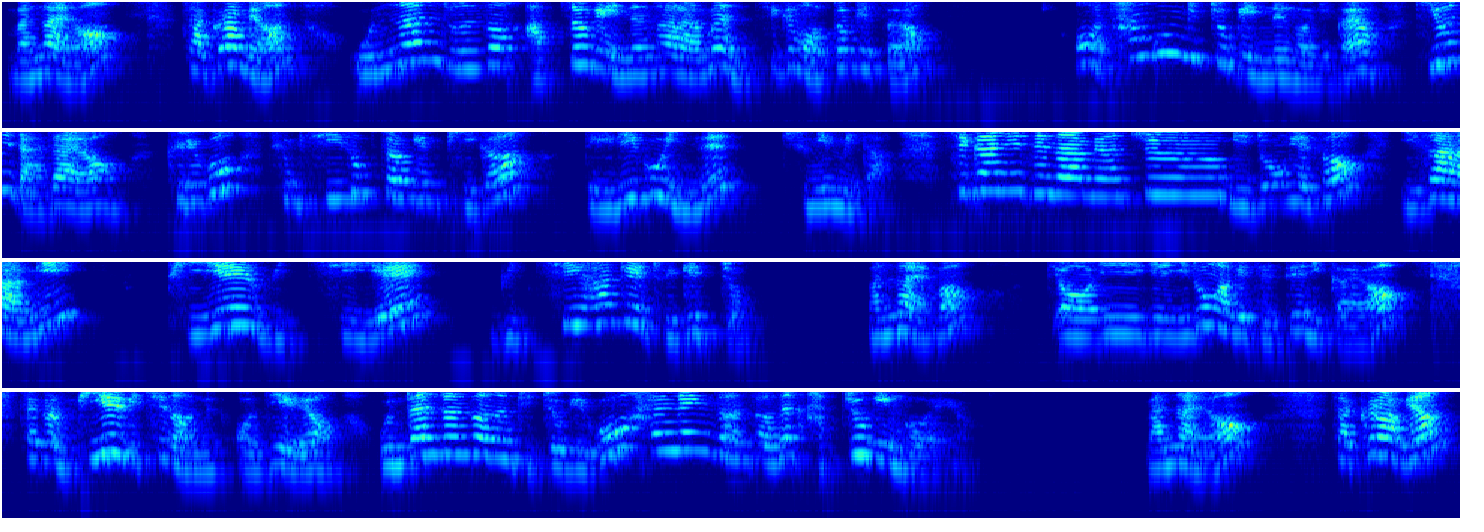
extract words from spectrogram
맞나요? 자, 그러면 온난전선 앞쪽에 있는 사람은 지금 어떻겠어요? 어, 찬 공기 쪽에 있는 거니까요. 기온이 낮아요. 그리고 지금 지속적인 비가 내리고 있는 중입니다. 시간이 지나면 쭉 이동해서 이 사람이 비의 위치에 위치하게 되겠죠. 맞나요? 어, 이게 이동하게 될 테니까요. 자, 그럼 비의 위치는 어- 어디예요? 온난전선은 뒤쪽이고 한랭전선은 앞쪽인 거예요. 맞나요? 자, 그러면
